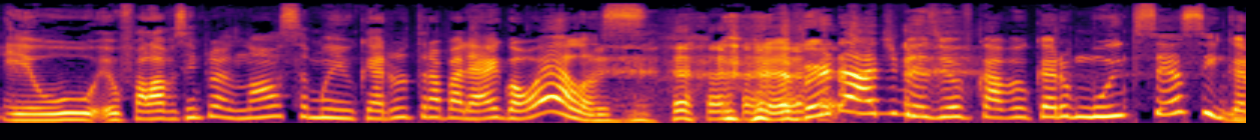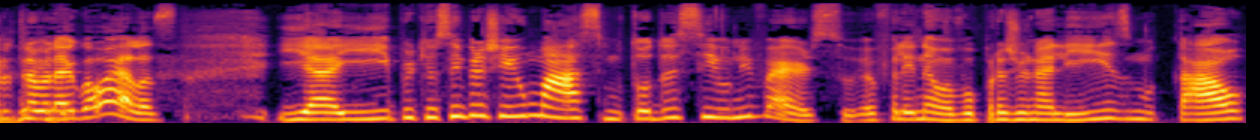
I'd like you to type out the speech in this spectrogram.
eu, eu falava sempre, nossa, mãe, eu quero trabalhar igual elas. é verdade mesmo. Eu ficava, eu quero muito ser assim, quero trabalhar igual elas. E aí, porque eu sempre achei o máximo todo esse universo. Eu falei, não, eu vou para jornalismo tal.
